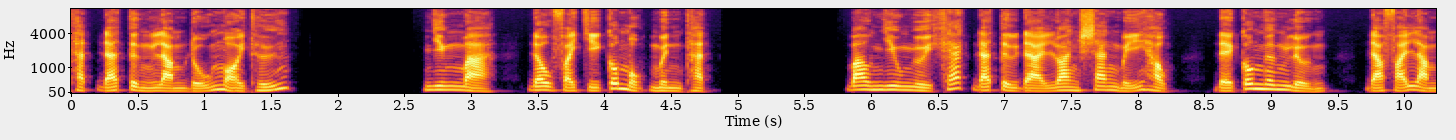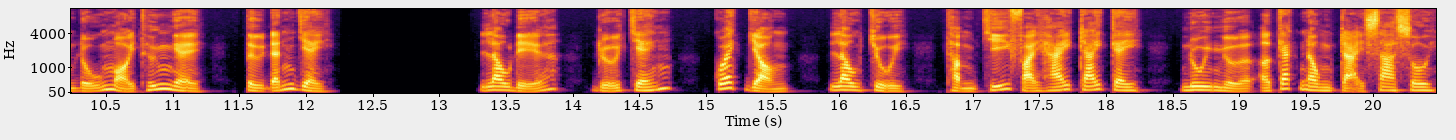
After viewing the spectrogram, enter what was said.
Thạch đã từng làm đủ mọi thứ. Nhưng mà, đâu phải chỉ có một mình Thạch. Bao nhiêu người khác đã từ Đài Loan sang Mỹ học, để có ngân lượng, đã phải làm đủ mọi thứ nghề, từ đánh giày, lau đĩa, rửa chén, quét dọn, lau chùi, thậm chí phải hái trái cây, nuôi ngựa ở các nông trại xa xôi.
